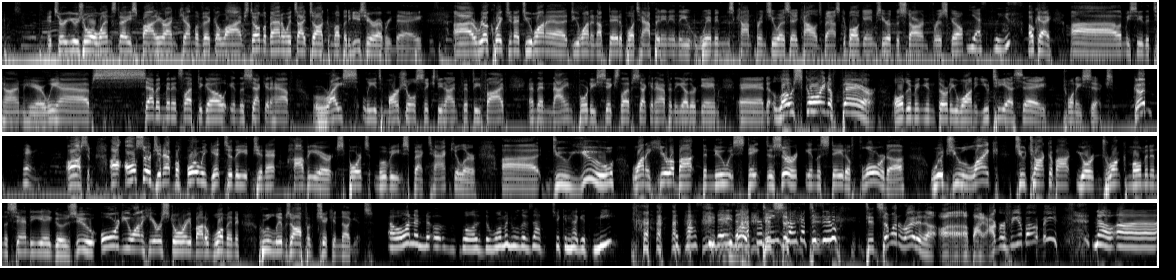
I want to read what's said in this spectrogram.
It's her usual Wednesday spot here on Ken LaVicka Live. Stone Labanowitz, I talk him up, but he's here every day. Uh, real quick, Ginette, do you want to do you want an update of what's happening in the Women's Conference USA College basketball games here at the Star in Frisco? Yes, please. Okay, uh, let me see the time here. We have seven minutes left to go in the second half. Rice leads Marshall 69 55, and then 9.46 left second half in the other game. And low scoring affair Old Dominion 31, UTSA 26. Good? Very nice. Awesome. Uh, also, Ginette, before we get to the Ginette Javier Sports Movie Spectacular, uh, do you want to hear about the new state dessert in the state of Florida? Would you like to talk about your drunk moment in the San Diego Zoo, or do you want to hear a story about a woman who lives off of chicken nuggets? Oh, I want to know. Well, is the woman who lives off chicken nuggets me? the past two days Wait, after being so- drunk at the did- zoo? Did someone write a, a, a biography about me? No. Uh,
